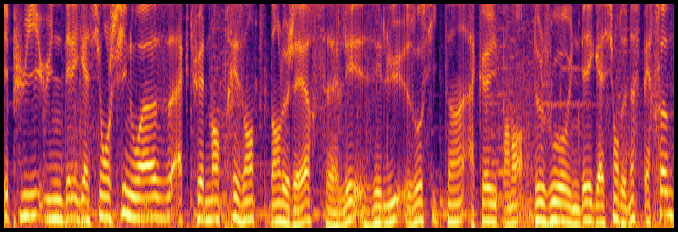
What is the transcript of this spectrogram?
Et puis une délégation chinoise actuellement présente dans le Gers. Les élus occitans accueillent pendant deux jours une délégation de neuf personnes,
